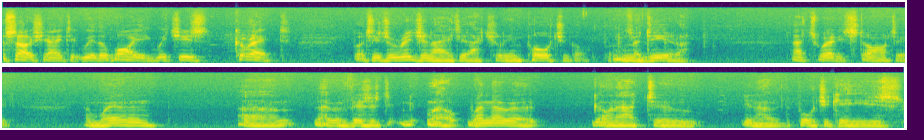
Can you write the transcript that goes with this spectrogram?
associate it with Hawaii, which is correct, but it originated actually in Portugal, in Madeira. That's where it started. And when um, they were visiting, well, when they were going out to, you know, the Portuguese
